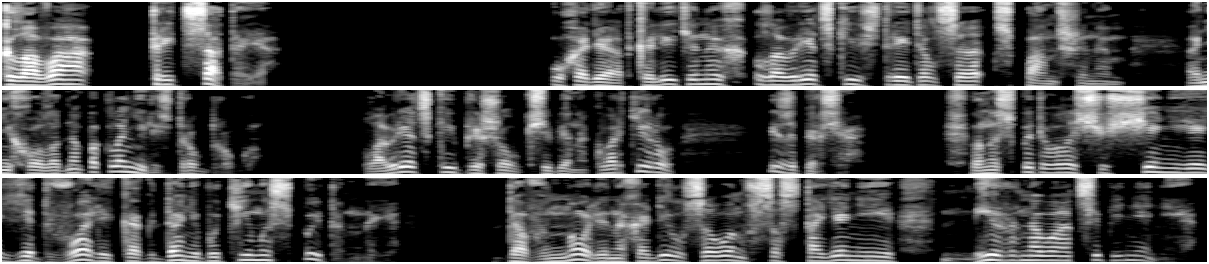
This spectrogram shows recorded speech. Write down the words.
Глава тридцатая Уходя от Калитиных, Лаврецкий встретился с Паншиным. Они холодно поклонились друг другу. Лаврецкий пришел к себе на квартиру и заперся. Он испытывал ощущения, едва ли когда-нибудь им испытанные. Давно ли находился он в состоянии мирного оцепенения?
